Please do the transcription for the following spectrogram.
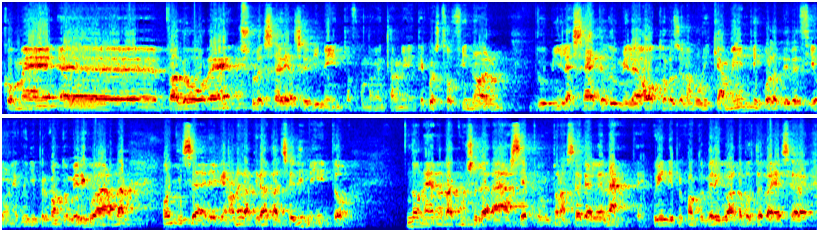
come eh, valore sulle serie a sedimento fondamentalmente, questo fino al 2007-2008 ragionavo unicamente in quella direzione, quindi per quanto mi riguarda ogni serie che non era tirata al sedimento non era da considerarsi appunto una serie allenante, quindi per quanto mi riguarda poteva essere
